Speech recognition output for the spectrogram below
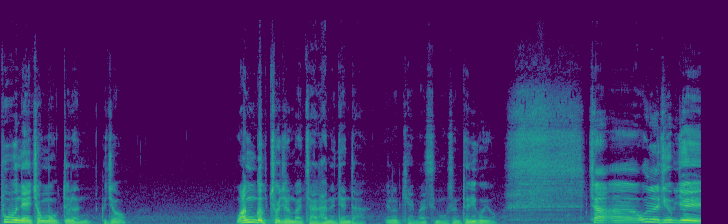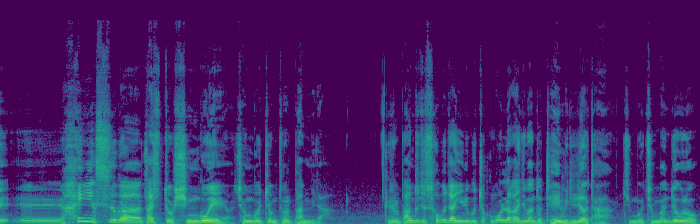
부분의 종목들은 그죠? 완급 조절만 잘 하면 된다. 이렇게 말씀을 우선 드리고요. 자, 아, 오늘 지금 이제 에, 하이닉스가 다시 또 신고예요. 전고점 돌파입니다. 그래서 반도체 소부장 일부 조금 올라가지만 또 대밀려 다. 지금 뭐 전반적으로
